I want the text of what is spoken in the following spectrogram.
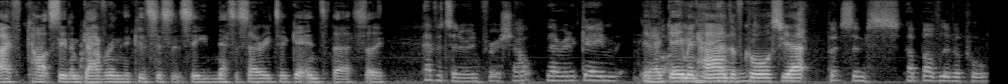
I can't see them gathering the consistency necessary to get into there. So Everton are in for a shout. They're in a game. yeah, got a game in hand, of course. Yeah, which puts them s- above Liverpool,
